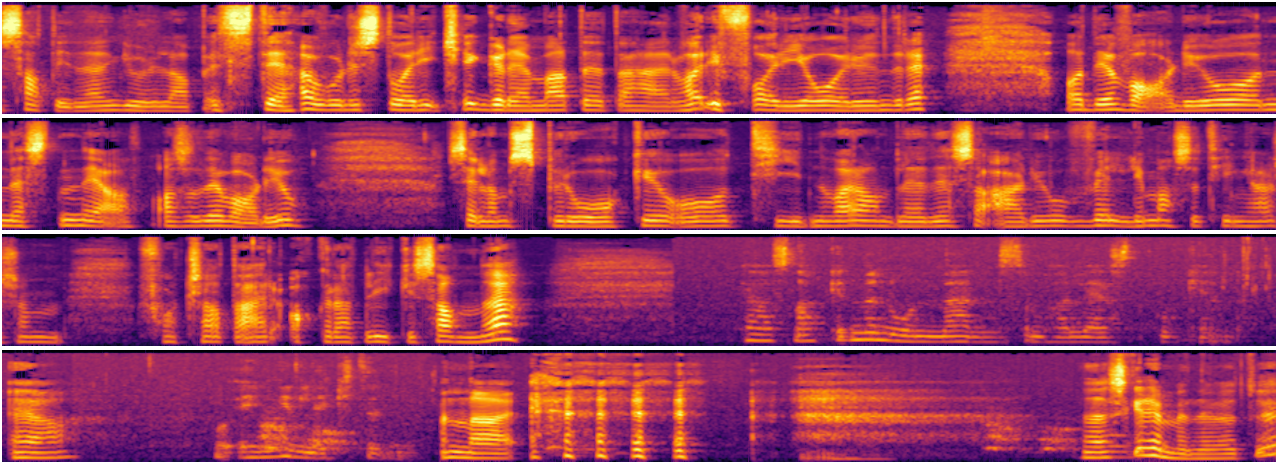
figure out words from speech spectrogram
satt inn en gul lapp et sted hvor det står 'ikke glem at dette her var i forrige århundre'. Og det var det jo nesten, ja. Altså, det var det jo. Selv om språket og tiden var annerledes, så er det jo veldig masse ting her som fortsatt er akkurat like sanne. Jeg har snakket med noen menn som har lest boken, Ja. og ingen likte den. Nei. Den er skremmende, vet du.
